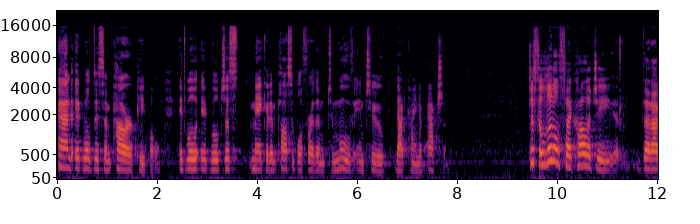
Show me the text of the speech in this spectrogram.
And it will disempower people. It will, it will just make it impossible for them to move into that kind of action. Just a little psychology that I,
